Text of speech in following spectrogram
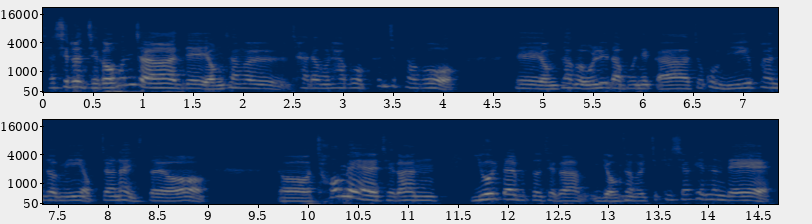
사실은 제가 혼자 이제 영상을 촬영을 하고 편집하고 이제 영상을 올리다 보니까 조금 미흡한 점이 없지 않아 있어요. 저 처음에 제가 한 2월 달부터 제가 이 영상을 찍기 시작했는데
